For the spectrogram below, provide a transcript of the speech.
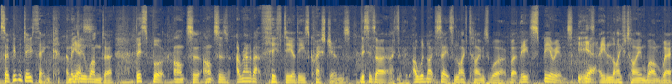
so people do think, and they do wonder. This book answer, answers around about fifty of these questions. This is a, I would like to say it's a lifetime's work, but the experience is Yeah. a lifetime one. Where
